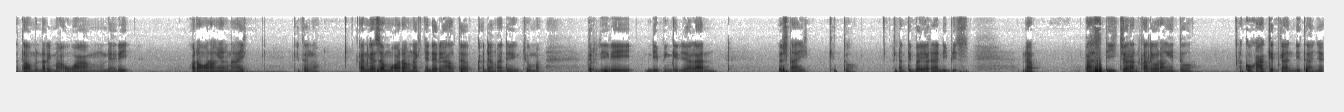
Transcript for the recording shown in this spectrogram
atau menerima uang dari orang-orang yang naik gitu loh. Kan gak semua orang naiknya dari halte kadang ada yang cuma berdiri di pinggir jalan terus naik gitu. Terus nanti bayarnya di bis. Nah pas di jalan kali orang itu aku kaget kan ditanya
